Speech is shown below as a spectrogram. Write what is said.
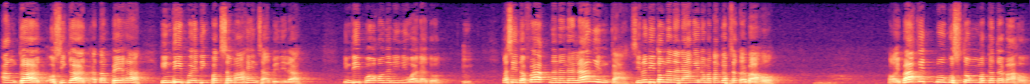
ang God o si God at ang pera. Hindi pwedeng pagsamahin, sabi nila. Hindi po ako naniniwala doon. Kasi the fact na nanalangin ka, sino ditong nanalangin na matanggap sa trabaho? Okay, bakit mo gustong magkatrabaho?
